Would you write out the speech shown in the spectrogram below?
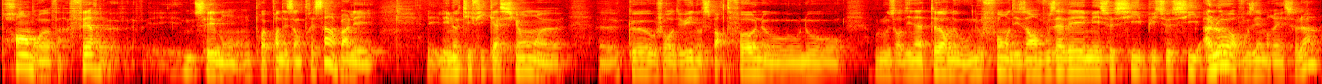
prendre, faire, c'est on pourrait prendre des exemples très simples, hein, les, les, notifications euh, euh, que aujourd'hui nos smartphones ou nos, ordinateurs nous, font en disant vous avez aimé ceci puis ceci, alors vous aimerez cela.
